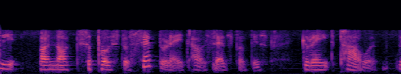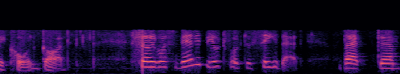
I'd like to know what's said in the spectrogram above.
we are not supposed to separate ourselves from this great power we call God. So it was very beautiful to see that. But um,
